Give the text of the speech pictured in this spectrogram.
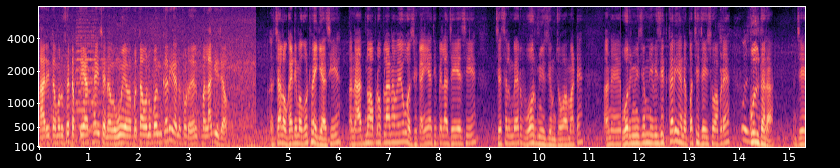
આ રીતે અમારું સેટઅપ તૈયાર થાય છે ને હવે હું હવે બતાવવાનું બંધ કરી અને થોડો હેલ્પમાં લાગી જાઉં. ચાલો ગાડીમાં ગોઠવાઈ ગયા છીએ અને આજનો આપણો પ્લાન હવે એવો છે કે અહીંયાથી પહેલાં જઈએ છીએ જેસલમેર વોર મ્યુઝિયમ જોવા માટે અને વોર મ્યુઝિયમની વિઝિટ કરી અને પછી જઈશું આપણે કુલધરા. જે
